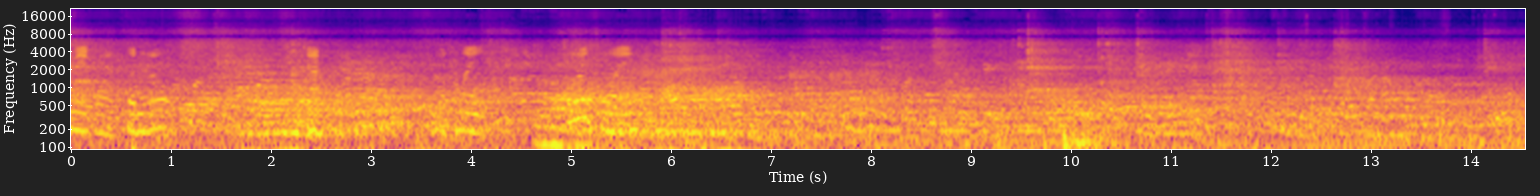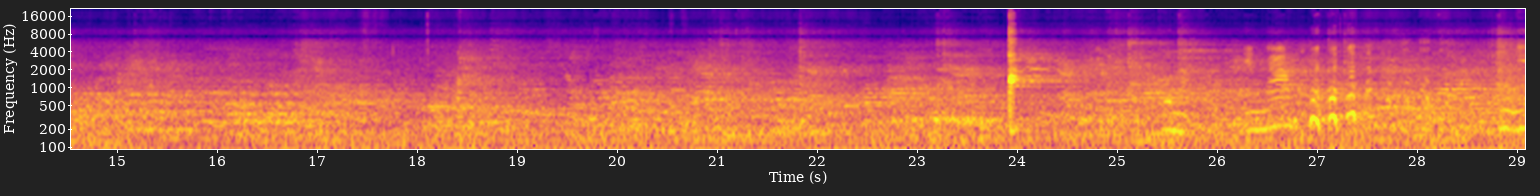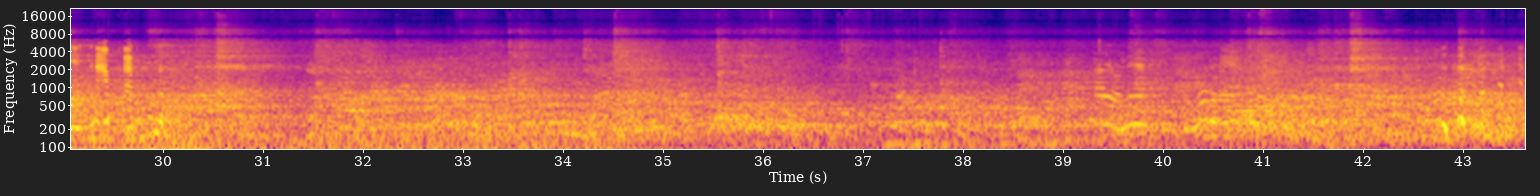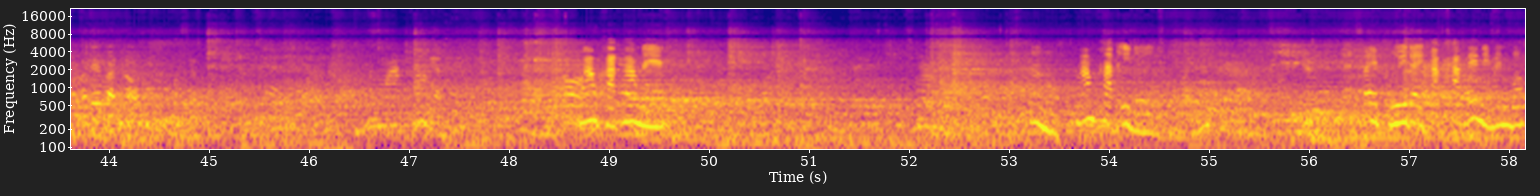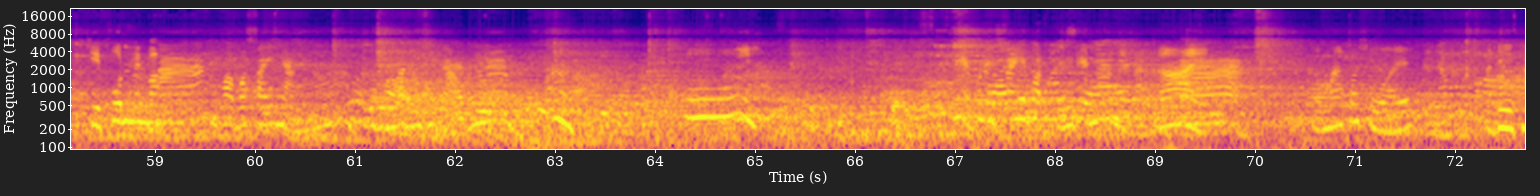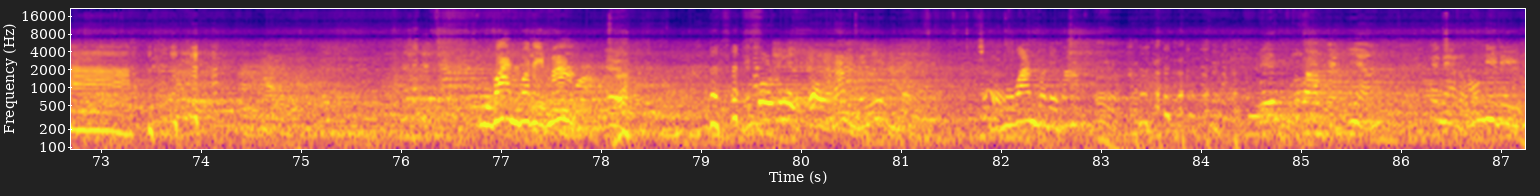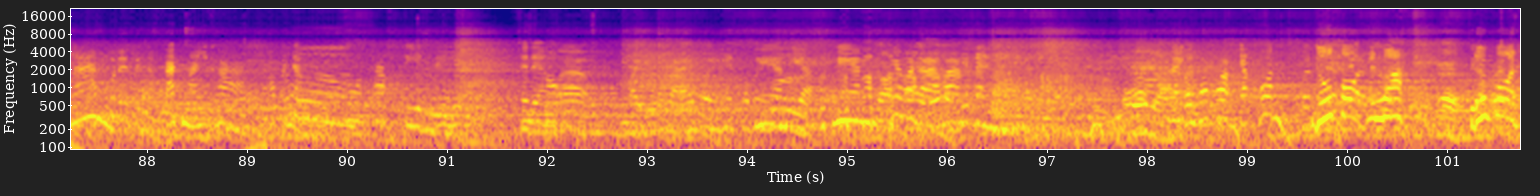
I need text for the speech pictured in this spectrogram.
แม่ออกเป็นโลกจัดดอกไม้สวยๆ คนอะแองงามแองงามค่ะใช่เยลูกนี่ยเขาเรียกบัตรเขามากมากเนี่ยงามคักงามแน่อืมงามคักอีหลีใส่ ปุ๋ยได้คักคักๆได้นี่แมันบ่ขี้ฝุ่นแมันบ่บ้านพอมาใส่หยังคือว่าน้องสีดาวมันงามอืมอุ้ยนี่ก็เลยใส่บดถึงเรียนงามเลยนะได้ดอกไม้ก็สวยสวัสดีค่ะ หมู่บ้านบ่ได้มากไอ้โบลูกออกน้ำนี่นะหมู่บ้านบ่ได้มากเรียนว่าเป็นอหย่าง แค่แน่หรอกเขาดีๆนั่นตัดไหมค่ะเขาเป็นอย่างโทษทับตีนนี่แสดงว่าไปร้ายไปเห็ดเขาไม่เรียนเมียนเทวดาว่าในในเป็นพ่อความจักษ์นดูโปดเป็นบ่ดูโปด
